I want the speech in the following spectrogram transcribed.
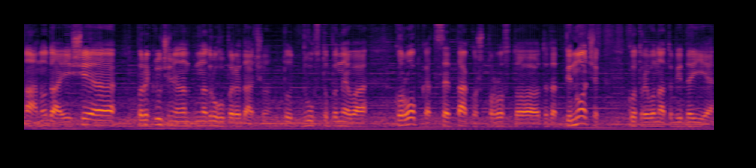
А, ну да, і ще е, переключення на, на другу передачу. Тут двохступенева коробка, це також просто піночок, котрий вона тобі дає.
